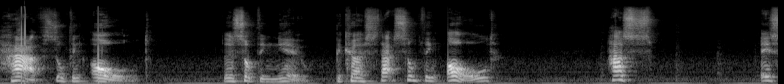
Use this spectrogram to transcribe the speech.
have something old than something new because that's something old has is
